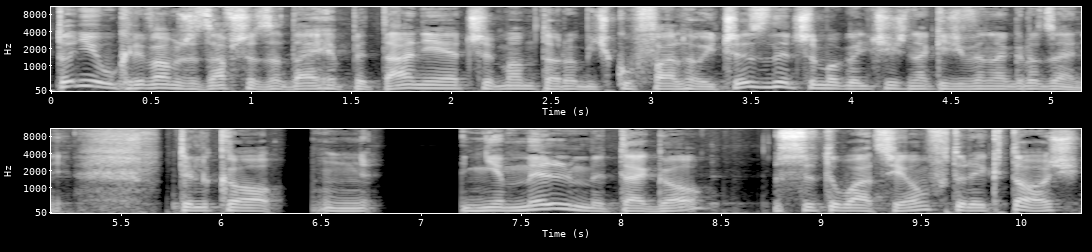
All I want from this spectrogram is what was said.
to nie ukrywam, że zawsze zadaję pytanie, czy mam to robić ku chwale ojczyzny, czy mogę liczyć na jakieś wynagrodzenie. Tylko mm, nie mylmy tego sytuacją, w której ktoś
